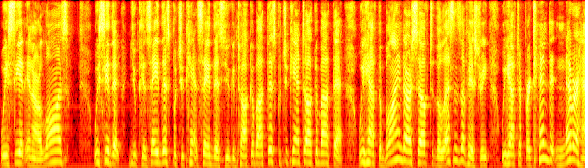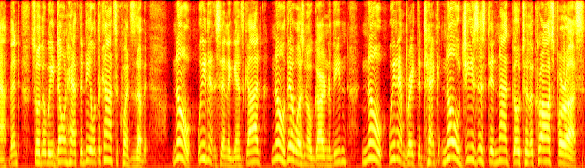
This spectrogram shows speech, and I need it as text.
we see it in our laws. We see that you can say this, but you can't say this. You can talk about this, but you can't talk about that. We have to blind ourselves to the lessons of history. We have to pretend it never happened so that we don't have to deal with the consequences of it. No, we didn't sin against God. No, there was no Garden of Eden. No, we didn't break the Ten. No, Jesus did not go to the cross for us.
